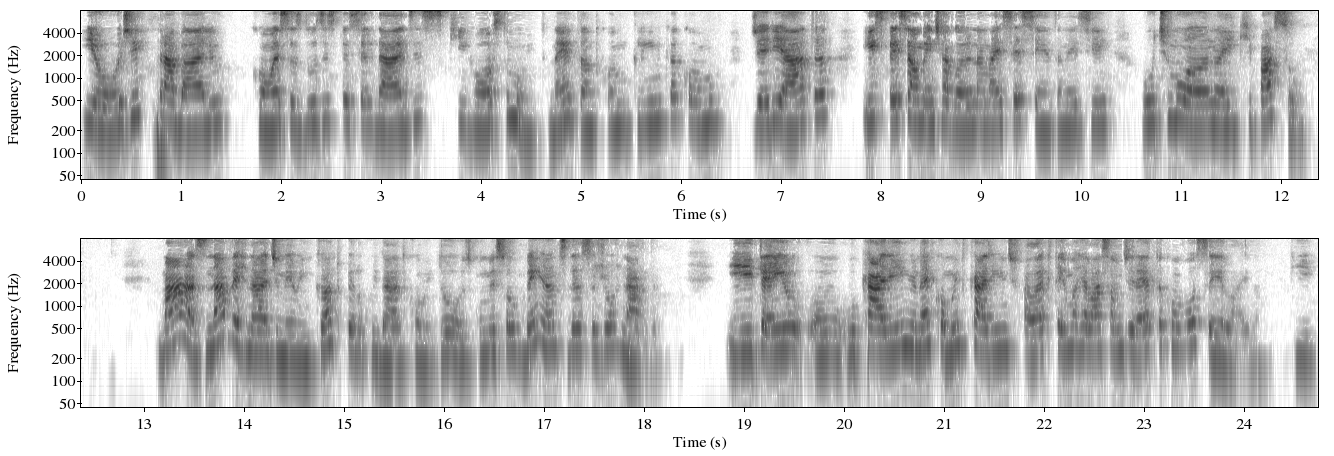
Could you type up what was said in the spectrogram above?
E hoje trabalho com essas duas especialidades que gosto muito, né? Tanto como clínica como geriatra, e especialmente agora na Mais 60, nesse último ano aí que passou. Mas, na verdade, meu encanto pelo cuidado com o idoso começou bem antes dessa jornada. E tenho o, o carinho, né, com muito carinho de falar que tem uma relação direta com você, Laila que,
